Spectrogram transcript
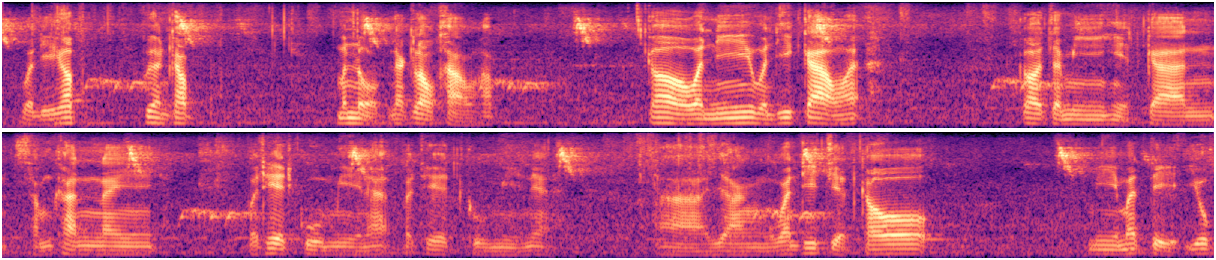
สวัสดีครับเพื่อนครับมโนกนักเล่าข่าวครับ ก็วันนี้วันที่9ฮะก็จะมีเหตุการณ์สำคัญในประเทศกูมีนะฮะประเทศกูมีเนี่ยออย่างวันที่ 7เขามีมติยุบ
